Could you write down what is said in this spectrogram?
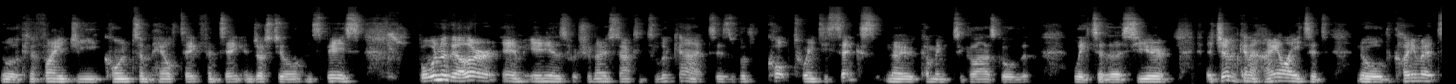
you know the kind of 5G, quantum, health tech, fintech, industrial, and space. But one of the other um, areas which we're now starting to look at is with COP26 now coming to Glasgow later this year. As Jim kind of highlighted, you know the climate,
